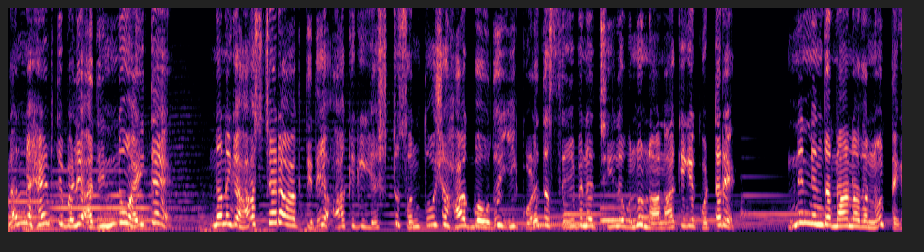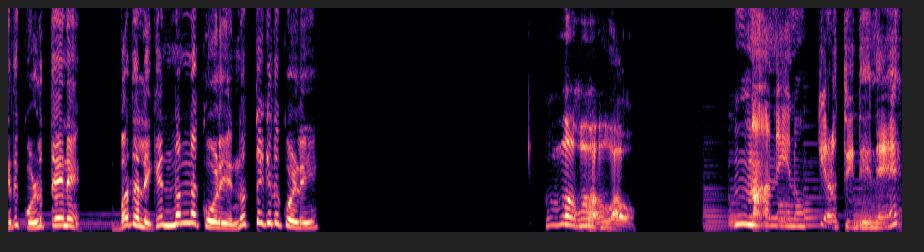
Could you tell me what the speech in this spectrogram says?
ನನ್ನ ಹೆಂಡತಿ ಬಳಿ ಅದಿನ್ನೂ ಐತೆ. ನನಗೆ ಆಶ್ಚರ್ಯ ಆಗ್ತಿದೆ. ಆಕೆಗೆ ಎಷ್ಟು ಸಂತೋಷ ಆಗ್ಬಹುದು ಈ ಕೊಳೆತ ಸೇಬಿನ ಚೀಲವನ್ನು ನಾನು ಆಕೆಗೆ ಕೊಟ್ಟರೆ. ನಿನ್ನಿಂದ ನಾನು ಅದನ್ನು ತೆಗೆದುಕೊಳ್ಳುತ್ತೇನೆ. ಬದಲಿಗೆ ನನ್ನ ಕೋಳಿಯನ್ನು ತೆಗೆದುಕೊಳ್ಳಿ. ನಾನೇನು ಕೇಳ್ತಿದ್ದೇನೆ?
